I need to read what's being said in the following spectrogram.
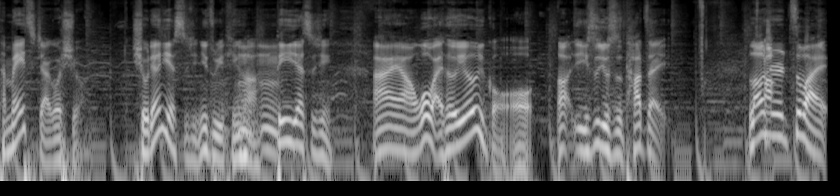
他每次嫁给我秀，秀两件事情，你注意听哈。第一件事情，哎呀，我外头有一个啊，意思就是他在老娘儿之外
